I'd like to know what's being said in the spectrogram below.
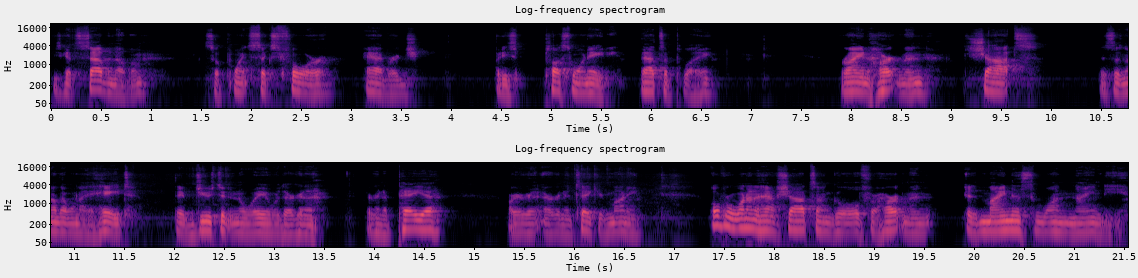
He's got seven of them, so 0.64 average, but he's plus 180. That's a play. Ryan Hartman, shots. This is another one I hate. They've juiced it in a way where they're gonna they're gonna pay you, or you're gonna, are gonna take your money. Over one and a half shots on goal for Hartman is minus 190.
